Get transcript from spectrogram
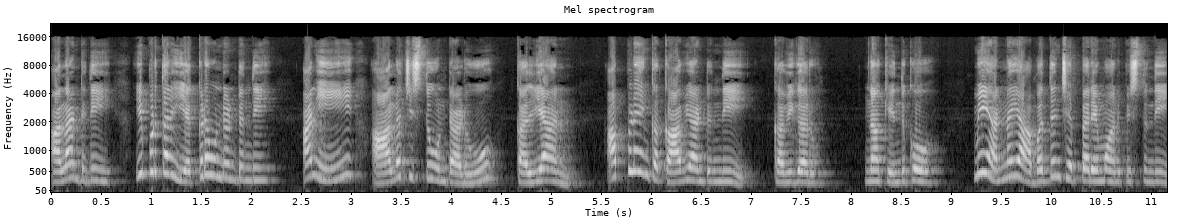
అలాంటిది ఇప్పుడు తను ఎక్కడ ఉండుంటుంది అని ఆలోచిస్తూ ఉంటాడు కళ్యాణ్. అప్పుడే ఇంకా కావ్య అంటుంది కవిగారు నాకెందుకో? మీ అన్నయ్య అబద్ధం చెప్పారేమో అనిపిస్తుంది.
